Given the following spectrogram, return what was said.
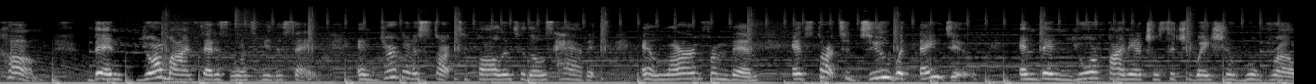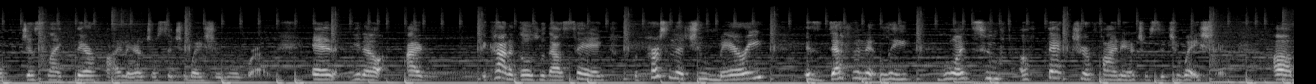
come then your mindset is going to be the same. And you're going to start to fall into those habits and learn from them and start to do what they do. And then your financial situation will grow just like their financial situation will grow. And you know i it kind of goes without saying the person that you marry is definitely going to affect your financial situation um,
